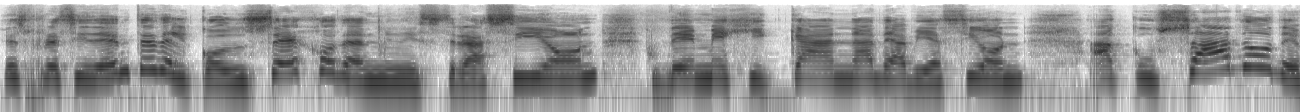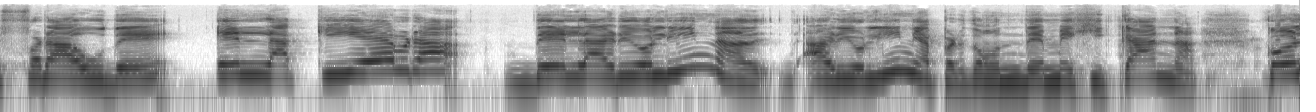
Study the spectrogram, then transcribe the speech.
expresidente del Consejo de Administración de Mexicana de Aviación, acusado de fraude en la quiebra de la aerolínea, aerolínea, perdón, de Mexicana, con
